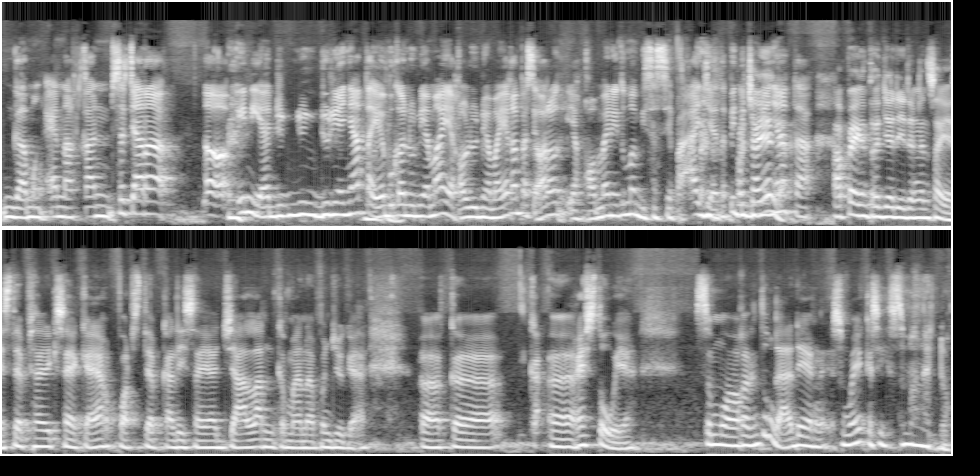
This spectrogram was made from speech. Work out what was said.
nggak mengenakan secara eh, ini ya di di dunia nyata ya, bukan dunia maya. Kalau dunia maya kan pasti orang ya komen itu mah bisa siapa aja, tapi di Percaya dunia nggak? nyata. Apa yang terjadi dengan saya setiap saya saya ke airport, setiap kali saya jalan ke mana pun juga eh, ke, ke eh, resto ya, semua orang itu nggak ada yang semuanya kasih semangat dok.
